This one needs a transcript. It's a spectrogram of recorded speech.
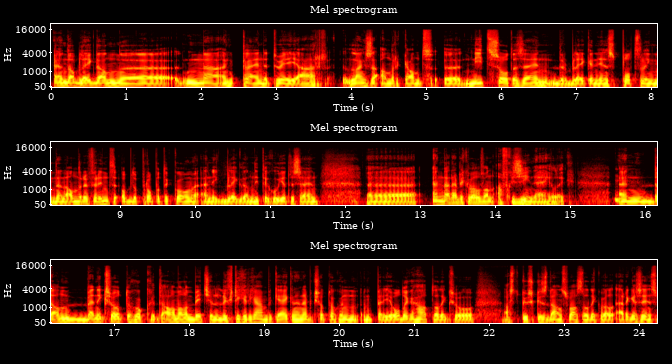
En dat bleek dan eh, na een kleine twee jaar langs de andere kant eh, niet zo te zijn. Er bleek ineens plotseling een andere vriend op de proppen te komen en ik bleek dan niet de goede te zijn. Eh, en daar heb ik wel van afgezien eigenlijk. En dan ben ik zo toch ook het allemaal een beetje luchtiger gaan bekijken. En heb ik zo toch een, een periode gehad dat ik zo, als het kuskusdans was, dat ik wel ergens eens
